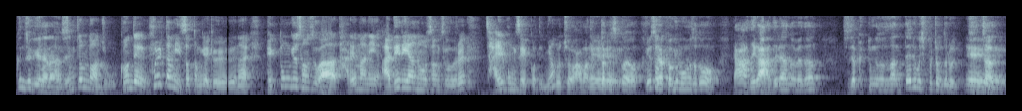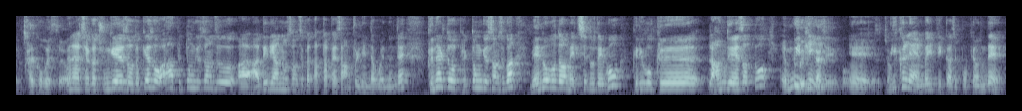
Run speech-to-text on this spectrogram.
끈질기게 아, 잘하는지. 승점도 안 주고. 그런데 후일담이 있었던 게 그날 백동규 선수가 다름 아닌 아드리아노 선수를 잘 봉쇄했거든요. 그렇죠. 아마 예. 답답했을 거예요. 그래서- 제가 경기 보면서도 야 내가 아드리아노면은 진짜 백동규 선수한테 때리고 싶을 정도로 예. 진짜 잘 커버했어요. 그날 제가 중계에서도 계속 아 백동규 선수 아 아드리아노 선수가 답답해서 안 풀린다고 했는데 그날 또 백동규 선수가 맨 오브 더 매치도 되고 그리고 그 라운드에서 또 MVP MVP 까지 뭐 예 됐죠. 위클리 MVP까지 뽑혔는데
